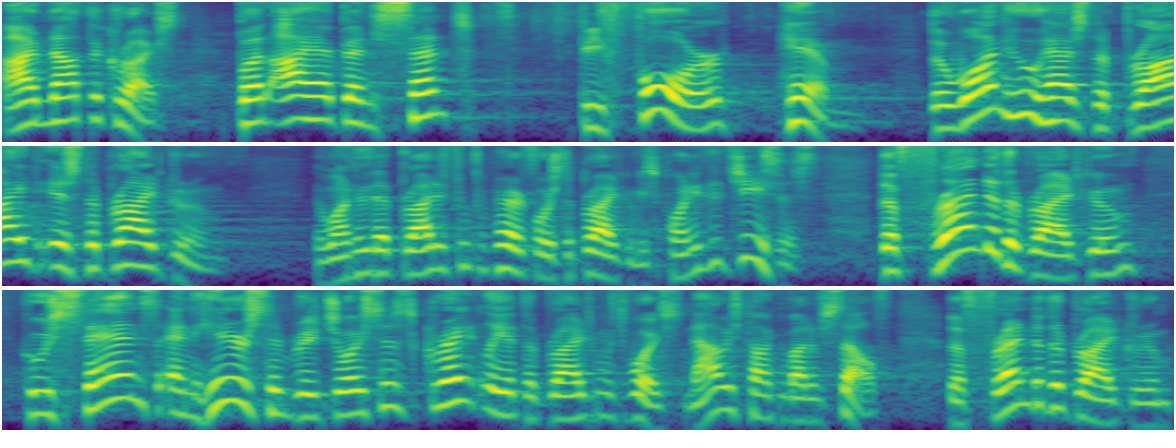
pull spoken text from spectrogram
I'm not the Christ but I have been sent before him. The one who has the bride is the bridegroom. The one who that bride has been prepared for is the bridegroom. He's pointing to Jesus. The friend of the bridegroom who stands and hears him rejoices greatly at the bridegroom's voice. Now he's talking about himself. The friend of the bridegroom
